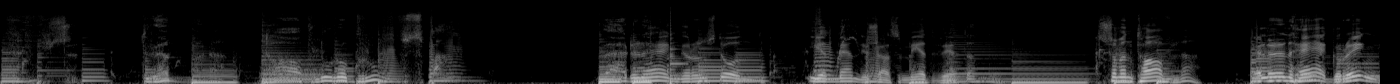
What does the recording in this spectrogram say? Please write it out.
Husen, drömmarna, tavlor och brovspann. Världen hänger en stund i en människas medvetande. Som en tavla eller en hägring.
